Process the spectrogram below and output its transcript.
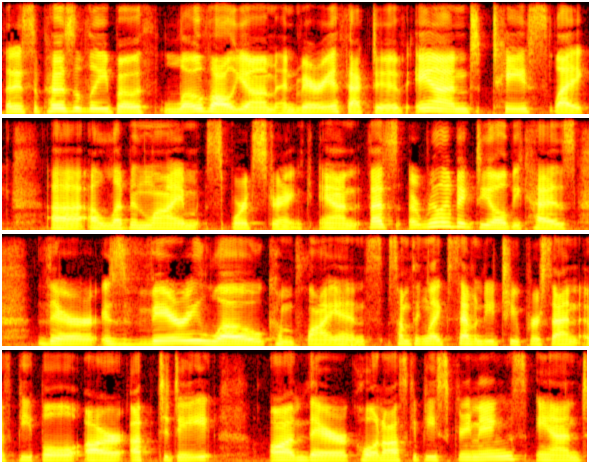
that is supposedly both low volume and very effective and tastes like uh, a lemon lime sports drink. And that's a really big deal because there is very low compliance. Something like 72% of people are up to date on their colonoscopy screenings, and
